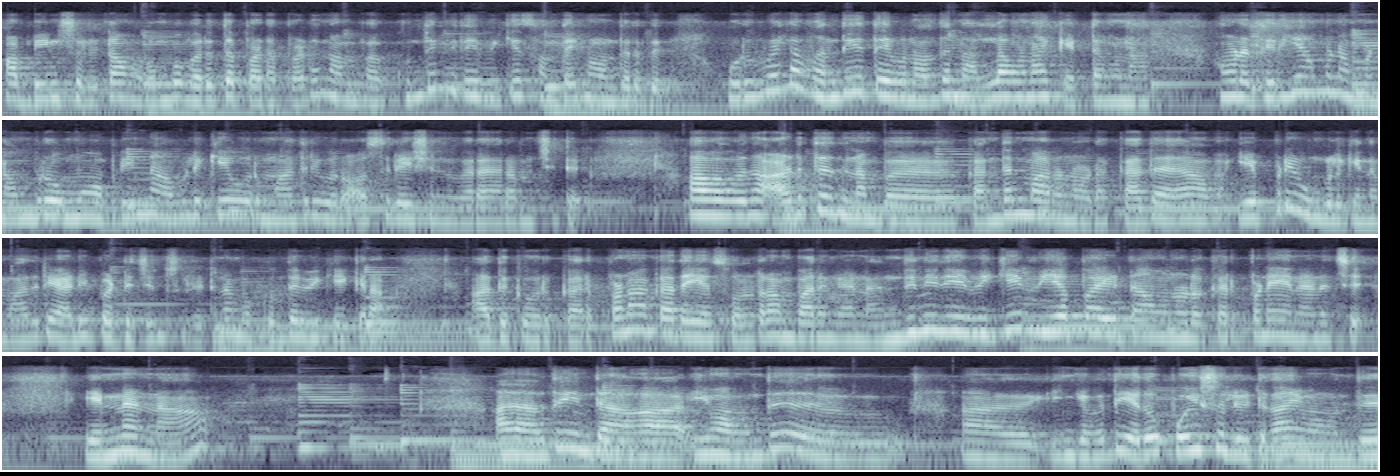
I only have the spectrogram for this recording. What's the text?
அப்படின்னு சொல்லிட்டு அவன் ரொம்ப வருத்தப்படப்பட நம்ம குந்தவி தேவிக்கே சந்தேகம் வந்துடுது ஒருவேளை வந்தியத்தேவனை வந்து நல்லவனா கெட்டவனா? அவனை தெரியாமல் நம்ம நம்புறோமோ அப்படின்னு அவளுக்கே ஒரு மாதிரி ஒரு ஆசிலேஷன் வர ஆரம்பிச்சிட்டு. அவள் வந்து அடுத்தது நம்ம கந்தன்மாறனோட கதை அவன் எப்படி உங்களுக்கு இந்த மாதிரி அடிபட்டுச்சுன்னு சொல்லிட்டு நம்ம குந்தவி கேட்குறான் அதுக்கு ஒரு கற்பனா கதையை சொல்கிறான் பாருங்க. நந்தினி தேவிக்கே வியப்பாயிட்டான் அவனோட கற்பனையை நினைச்சு. என்னன்னா அதாவது இந்த இவன் வந்து இங்கே வந்து ஏதோ பொய் சொல்லிட்டு தான் இவன் வந்து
